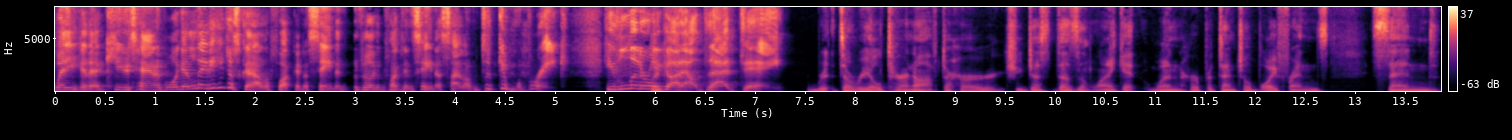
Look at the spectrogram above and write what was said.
when he gonna accuse Hannibal again? Lady, he just got out of fucking insane fucking insane asylum. Just give him a break. He literally But- got out that day. It's a real turnoff to her. She just doesn't like it when her potential boyfriends send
